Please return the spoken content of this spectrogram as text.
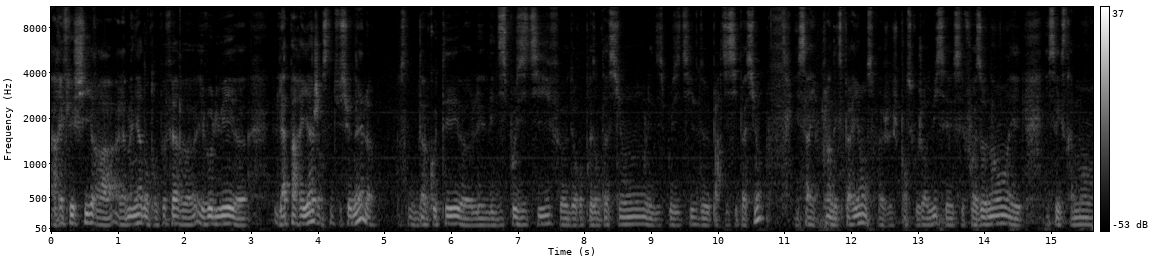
à réfléchir à, la manière dont on peut faire évoluer l'appareillage institutionnel, d'un côté les, dispositifs de représentation, les dispositifs de participation, et ça il y a plein d'expériences, je, pense qu'aujourd'hui c'est foisonnant et c'est extrêmement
